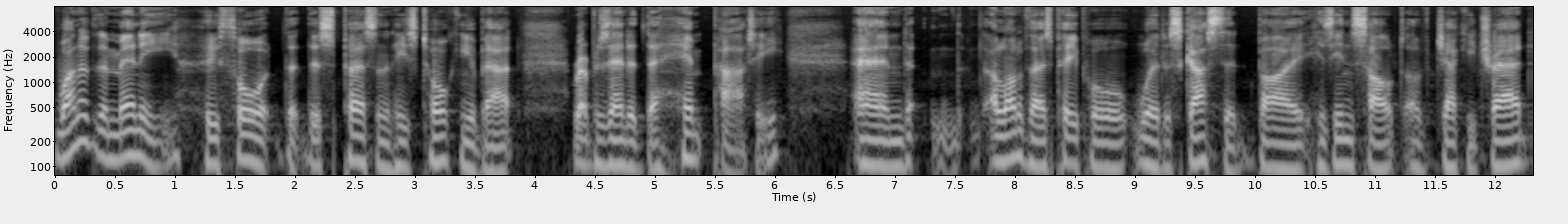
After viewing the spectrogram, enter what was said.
one of the many who thought that this person that he's talking about represented the hemp party, and a lot of those people were disgusted by his insult of Jackie Trad,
